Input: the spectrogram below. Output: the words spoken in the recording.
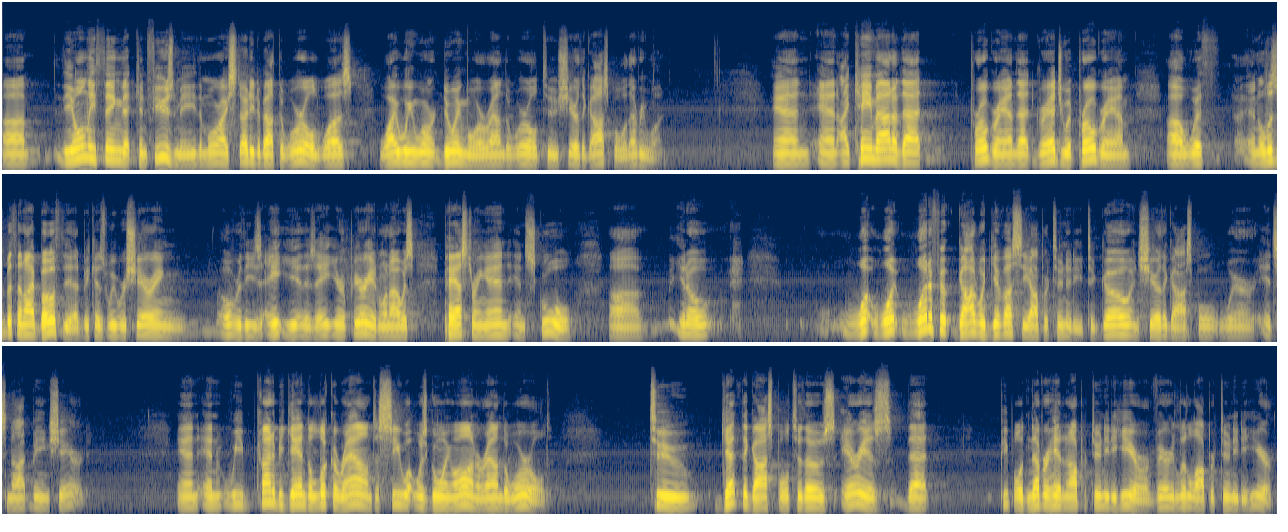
uh, the only thing that confused me, the more I studied about the world, was why we weren't doing more around the world to share the gospel with everyone. And, and I came out of that program, that graduate program, uh, with and Elizabeth and I both did because we were sharing over these eight year, this eight year period when I was pastoring and in school. Uh, you know, what what what if it, God would give us the opportunity to go and share the gospel where it's not being shared? And and we kind of began to look around to see what was going on around the world to get the gospel to those areas that people had never had an opportunity to hear or very little opportunity to hear.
